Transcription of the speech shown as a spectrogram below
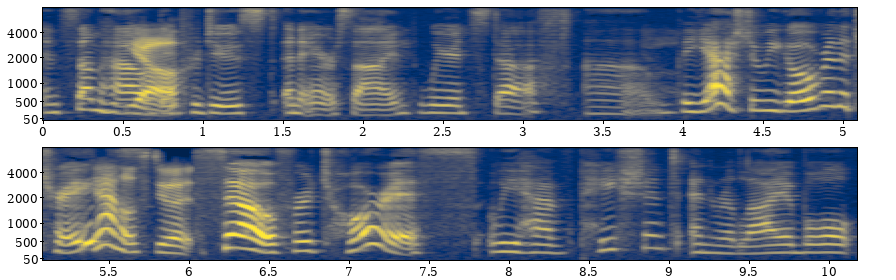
and somehow Yeah. they produced an air sign. Weird stuff. Um, but yeah, should we go over the traits? Yeah, let's do it. So, for Taurus, we have patient and reliable.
